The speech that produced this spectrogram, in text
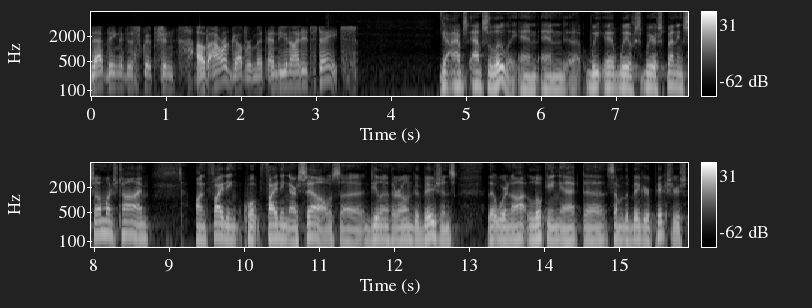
that being a description of our government and the United States. Yeah, abs- absolutely. And and uh, we uh, we have, we are spending so much time on fighting quote fighting ourselves, uh, dealing with our own divisions, that we're not looking at uh, some of the bigger pictures.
